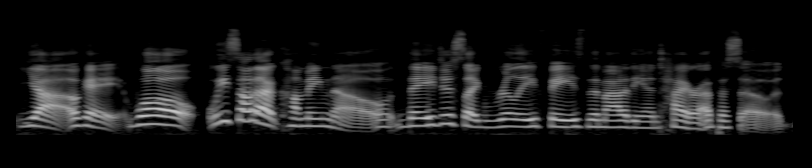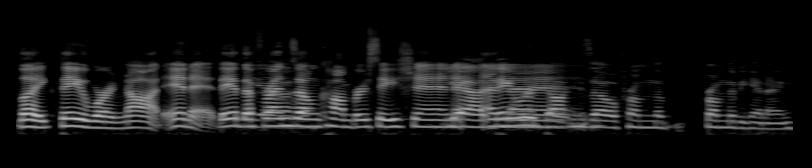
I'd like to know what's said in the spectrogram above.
yeah, okay. Well, we saw that coming though. They just like really phased them out of the entire episode. Like they were not in it. They had the friend zone conversation. Yeah, and they were then- donezo from the from the beginning.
